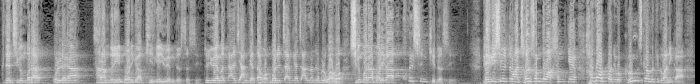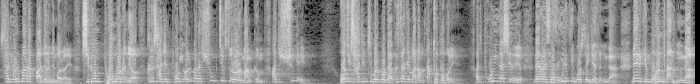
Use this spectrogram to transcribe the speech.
그땐 지금 뭐라 원래가 사람들이 머리가 길게 유행됐었어요. 저 유행을 따지 않겠다고 머리를 짧게 잘랐는데 불구하고 지금 뭐라 머리가 훨씬 길었어요. 120일 동안 전성도와 함께 하도 안 빠지고 금식하며 기도하니까 살이 얼마나 빠졌는지 몰라요. 지금 보면은요, 그 사진 보기 얼마나 흉측스러울 만큼 아주 흉해요. 오직 사진집을 보다 그 사진만 하면 딱 덮어버려요. 아주 보기가 싫어요. 내가 세상에서 이렇게 못생겼는가, 내 이렇게 못났는가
